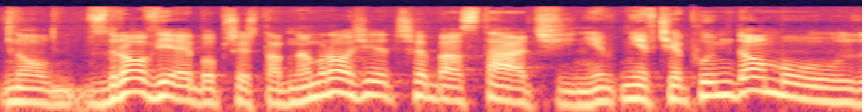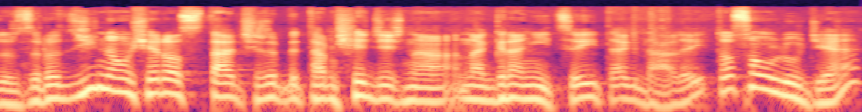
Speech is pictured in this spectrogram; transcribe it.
no zdrowie, bo przecież tam na mrozie trzeba stać, nie, nie w ciepłym domu, z rodziną się rozstać, żeby tam siedzieć na, na granicy i tak dalej. To są ludzie,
